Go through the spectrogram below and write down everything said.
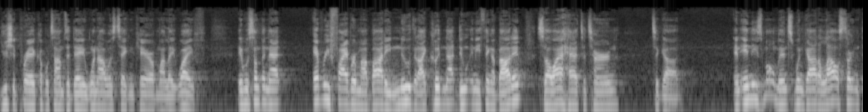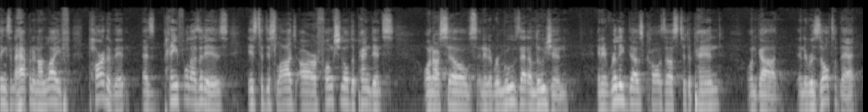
you should pray a couple times a day when I was taking care of my late wife. It was something that every fiber of my body knew that I could not do anything about it, so I had to turn to God. And in these moments, when God allows certain things to happen in our life, part of it, as painful as it is, is to dislodge our functional dependence on ourselves, and it removes that illusion, and it really does cause us to depend on God. And the result of that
